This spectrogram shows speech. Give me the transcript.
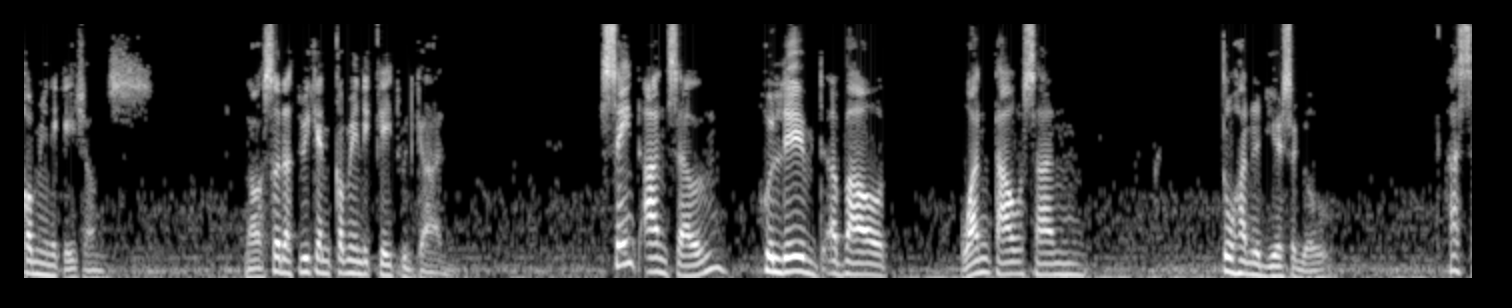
communications no, so that we can communicate with God. Saint Anselm, who lived about 1,200 years ago, has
